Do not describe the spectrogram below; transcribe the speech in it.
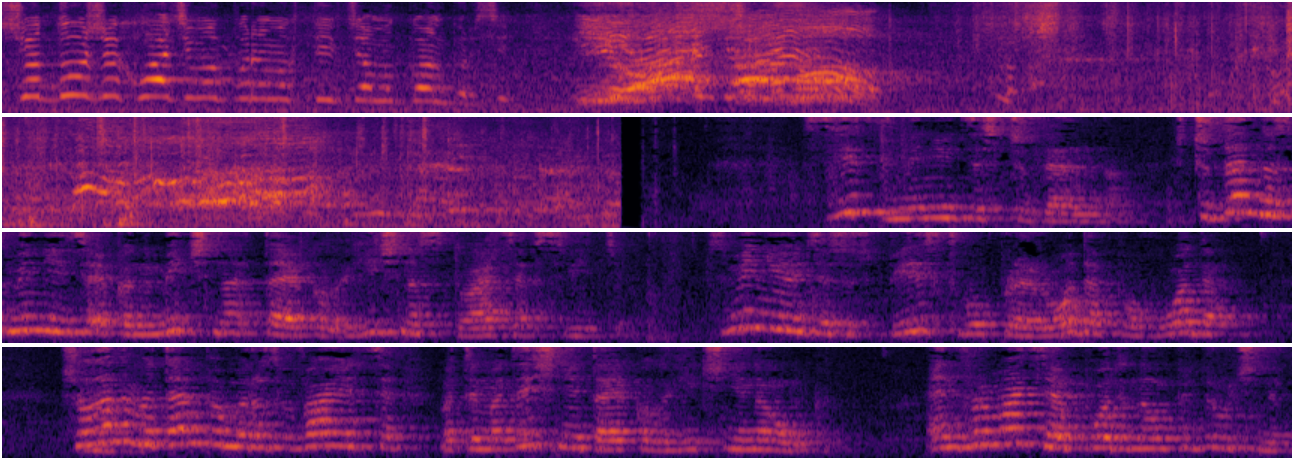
що дуже хочемо перемогти в цьому конкурсі. І ось чому! Світ змінюється щоденно. Щоденно змінюється економічна та екологічна ситуація в світі. Змінюється суспільство, природа, погода. Шаленими темпами розвиваються математичні та екологічні науки. А інформація, подана у підручнику,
